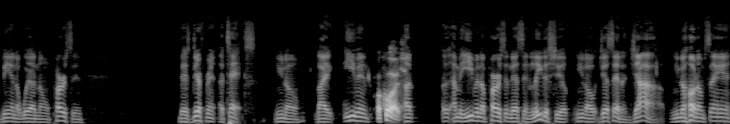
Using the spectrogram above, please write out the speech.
being a well known person, there's different attacks. You know, like even of course, I mean, even a person that's in leadership, you know, just at a job, you know what I'm saying?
